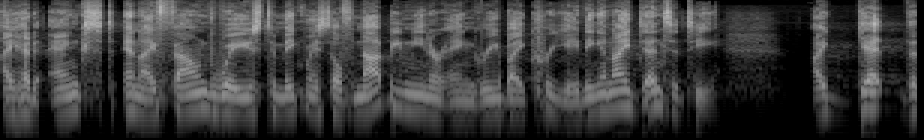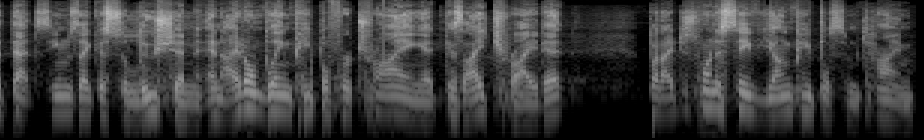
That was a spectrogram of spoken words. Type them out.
I had angst and I found ways to make myself not be mean or angry by creating an identity. I get that that seems like a solution and I don't blame people for trying it because I tried it. But I just want to save young people some time.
